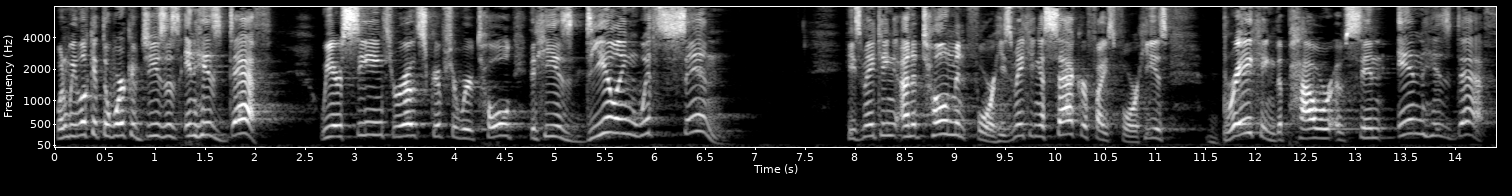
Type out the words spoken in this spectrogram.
When we look at the work of Jesus in his death, we are seeing throughout Scripture, we're told that he is dealing with sin. He's making an atonement for, he's making a sacrifice for, he is breaking the power of sin in his death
